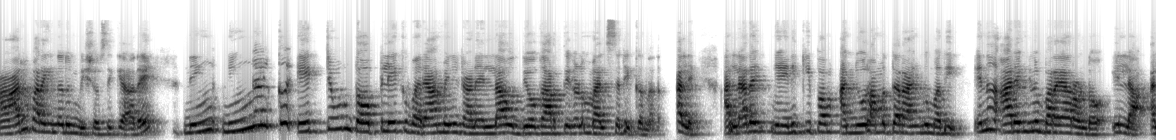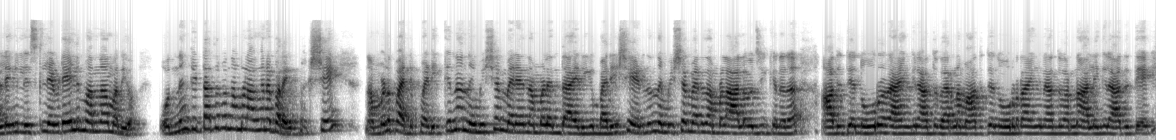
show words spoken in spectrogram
ആര് പറയുന്നതും വിശ്വസിക്കാതെ നിങ്- നിങ്ങൾക്ക് ഏറ്റവും ടോപ്പിലേക്ക് വരാൻ വേണ്ടിയിട്ടാണ് എല്ലാ ഉദ്യോഗാർത്ഥികളും മത്സരിക്കുന്നത് അല്ലെ? അല്ലാതെ എനിക്കിപ്പം അഞ്ഞൂറാമത്തെ റാങ്ക് മതി എന്ന് ആരെങ്കിലും പറയാറുണ്ടോ? ഇല്ല. അല്ലെങ്കിൽ ലിസ്റ്റിൽ എവിടെയെങ്കിലും വന്നാൽ മതിയോ? ഒന്നും കിട്ടാത്തപ്പോൾ നമ്മൾ അങ്ങനെ പറയും. പക്ഷേ നമ്മൾ പഠിക്കുന്ന നിമിഷം വരെ നമ്മൾ എന്തായിരിക്കും? പരീക്ഷ എഴുതുന്ന നിമിഷം വരെ നമ്മൾ ആലോചിക്കുന്നത് ആദ്യത്തെ നൂറ് റാങ്കിനകത്ത് വരണം ആദ്യത്തെ നൂറ് റാങ്കിനകത്ത് വരണം അല്ലെങ്കിൽ ആദ്യത്തെ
